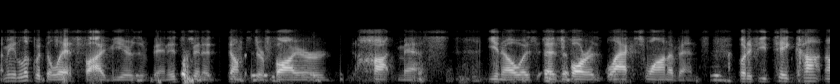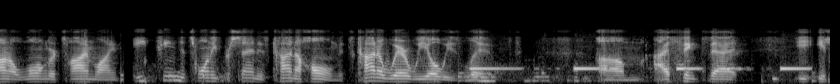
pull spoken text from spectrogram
I mean, look what the last five years have been. It's been a dumpster fire, hot mess, you know, as as far as black swan events. But if you take cotton on a longer timeline, 18 to 20 percent is kind of home. It's kind of where we always lived. Um, I think that it, it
